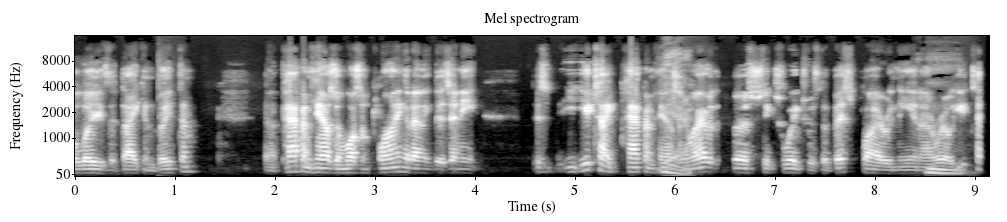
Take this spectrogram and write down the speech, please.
believe that they can beat them. Uh, Papenhuyzen wasn't playing. I don't think there's any. There's, you take Papenhuyzen, yeah. who over the first six weeks was the best player in the NRL. Mm. You take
